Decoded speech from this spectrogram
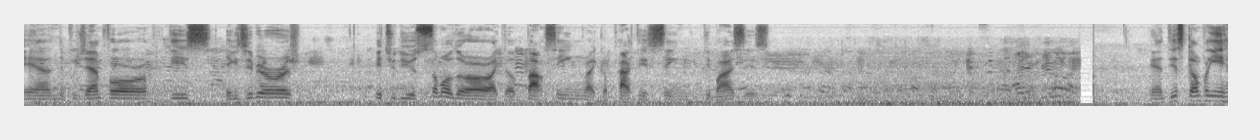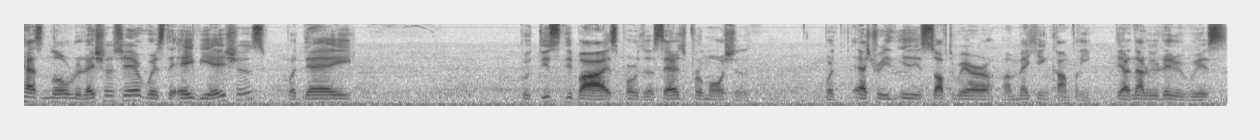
And for example, these exhibitors introduce some of the like uh, boxing, like uh, practicing devices. And this company has no relationship with the aviations, but they put this device for the sales promotion. But actually, it is software uh, making company. They are not related with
